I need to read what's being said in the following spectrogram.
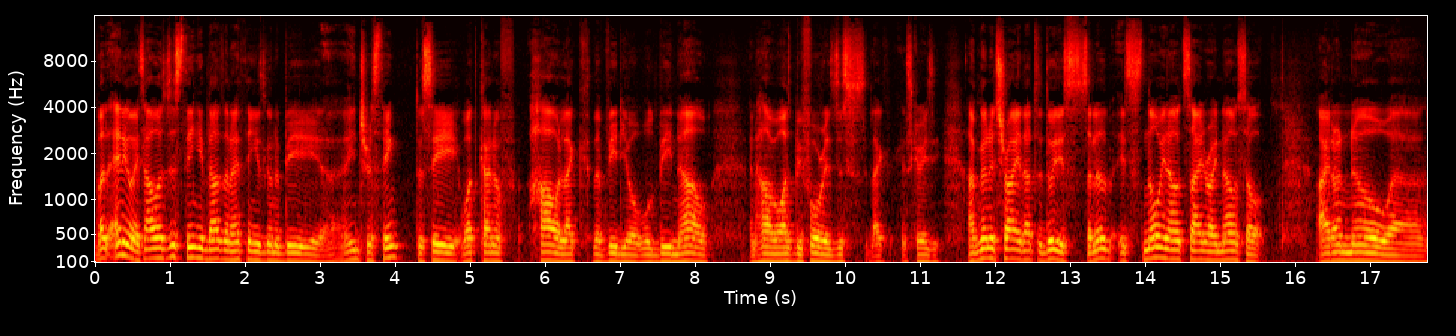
but anyways, I was just thinking that, and I think it's gonna be uh, interesting to see what kind of how like the video will be now and how it was before is just like it's crazy. I'm gonna try that to do it. It's a little it's snowing outside right now, so I don't know uh,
